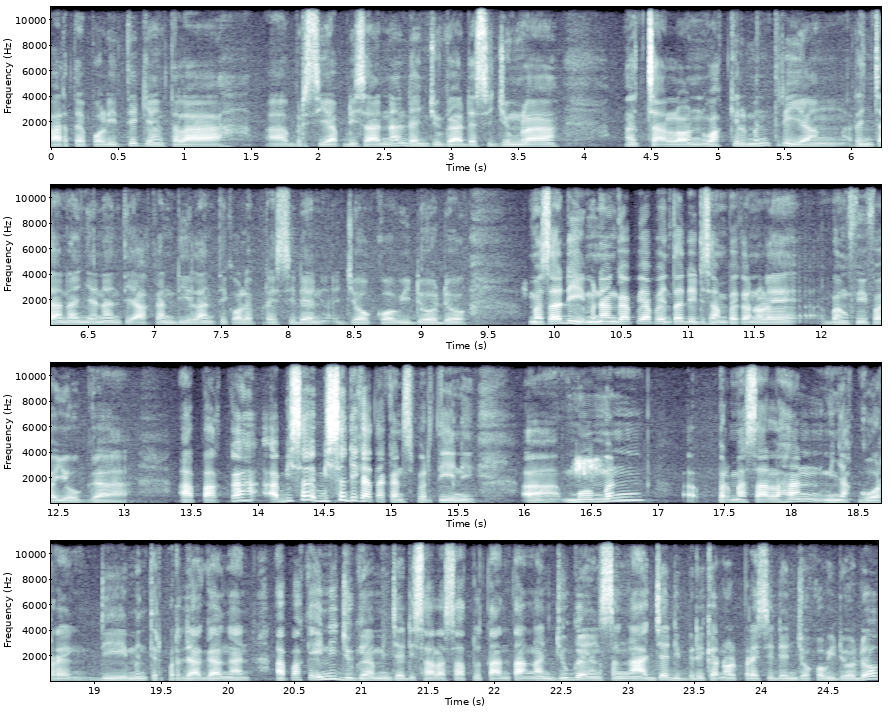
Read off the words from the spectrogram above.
partai politik yang telah uh, bersiap di sana dan juga ada sejumlah uh, calon wakil menteri yang rencananya nanti akan dilantik oleh Presiden Joko Widodo. Mas Adi, menanggapi apa yang tadi disampaikan oleh Bang Viva Yoga, apakah ah, bisa bisa dikatakan seperti ini uh, momen uh, permasalahan minyak goreng di Menteri Perdagangan apakah ini juga menjadi salah satu tantangan juga yang sengaja diberikan oleh Presiden Joko Widodo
